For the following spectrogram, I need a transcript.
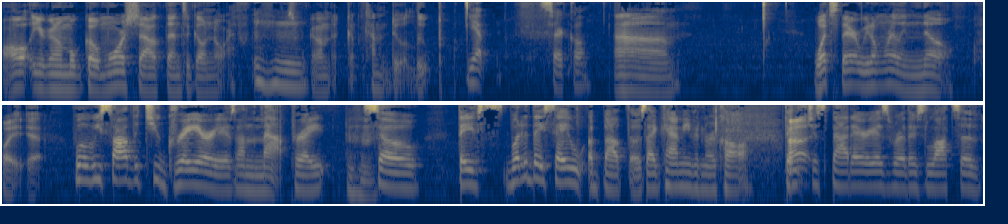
all you're going to go more south than to go north. Mm-hmm. So we're going to kind of do a loop. Yep, circle. Um, what's there? We don't really know quite yet. Well, we saw the two gray areas on the map, right? Mm-hmm. So they've. What did they say about those? I can't even recall. They're Uh, just bad areas where there's lots of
